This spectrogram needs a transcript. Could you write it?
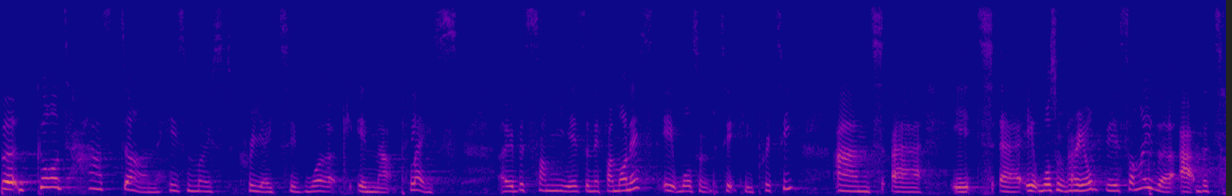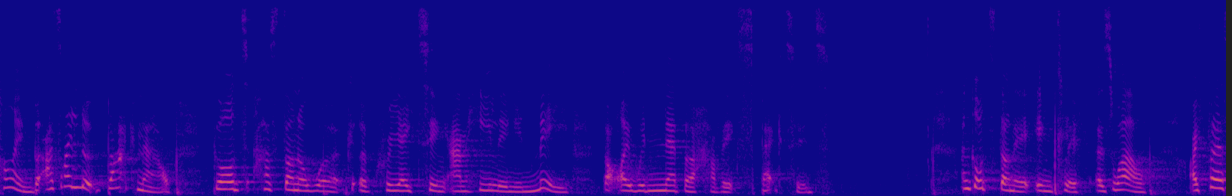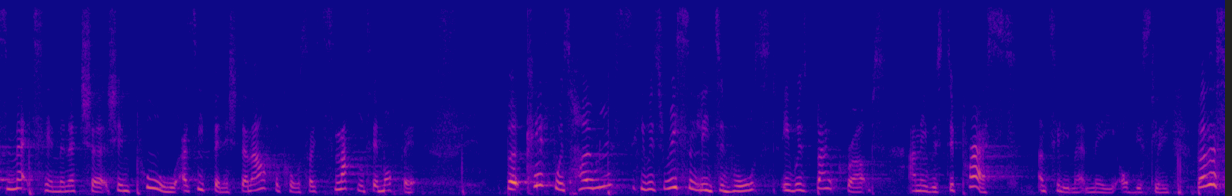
But God has done his most creative work in that place over some years, and if I'm honest, it wasn't particularly pretty, and uh, it, uh, it wasn't very obvious either at the time. But as I look back now, God has done a work of creating and healing in me that I would never have expected. And God's done it in Cliff as well. I first met him in a church in Poole as he finished an Alpha course. I snaffled him off it. But Cliff was homeless, he was recently divorced, he was bankrupt, and he was depressed until he met me, obviously. But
